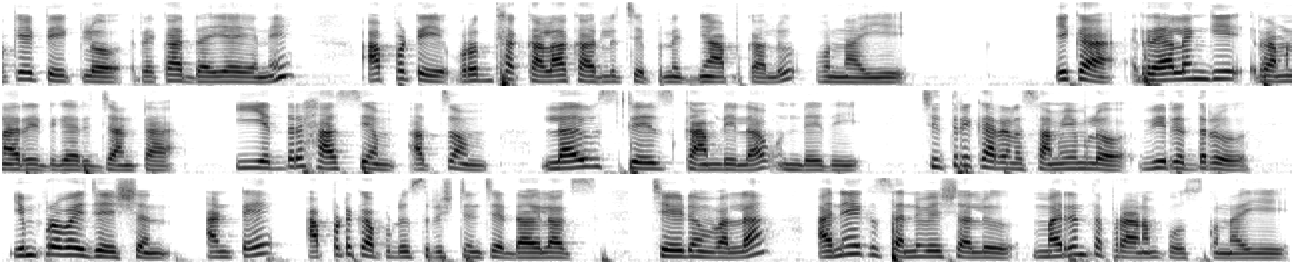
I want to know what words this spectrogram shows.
ఒకే టేక్లో రికార్డ్ అయ్యాయని అప్పటి వృద్ధ కళాకారులు చెప్పిన జ్ఞాపకాలు ఉన్నాయి. ఇక రేలంగి రమణారెడ్డి గారి జంట. ఈ ఇద్దరి హాస్యం అచ్చం లైవ్ స్టేజ్ కామెడీలా ఉండేది. చిత్రీకరణ సమయంలో వీరిద్దరూ ఇంప్రొవైజేషన్ అంటే అప్పటికప్పుడు సృష్టించే డైలాగ్స్ చేయడం వల్ల అనేక సన్నివేశాలు మరింత ప్రాణం పోసుకున్నాయి.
